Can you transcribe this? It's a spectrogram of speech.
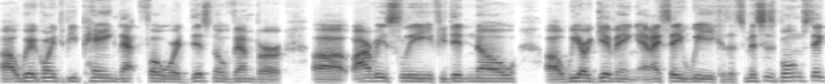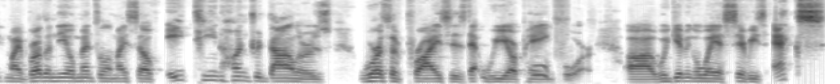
uh, we're going to be paying that forward this November. Uh, obviously, if you didn't know, uh, we are giving, and I say we because it's Mrs. Boomstick, my brother Neo Mental, and myself, $1,800 worth of prizes that we are paying Oof. for. Uh, we're giving away a Series X.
